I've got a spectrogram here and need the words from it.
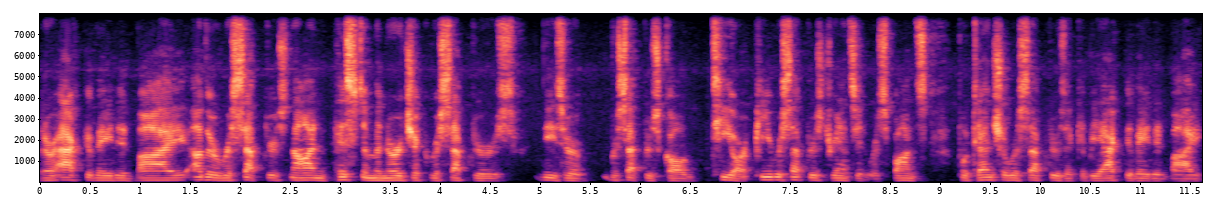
that are activated by other receptors, non histaminergic receptors. These are receptors called TRP receptors, transient response potential receptors that can be activated by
